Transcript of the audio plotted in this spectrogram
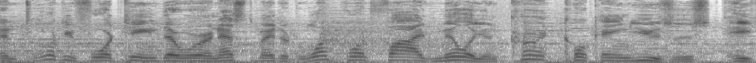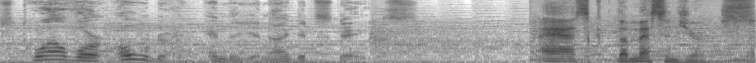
In 2014, there were an estimated 1.5 million current cocaine users aged 12 or older in the United States. Ask the Messengers.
